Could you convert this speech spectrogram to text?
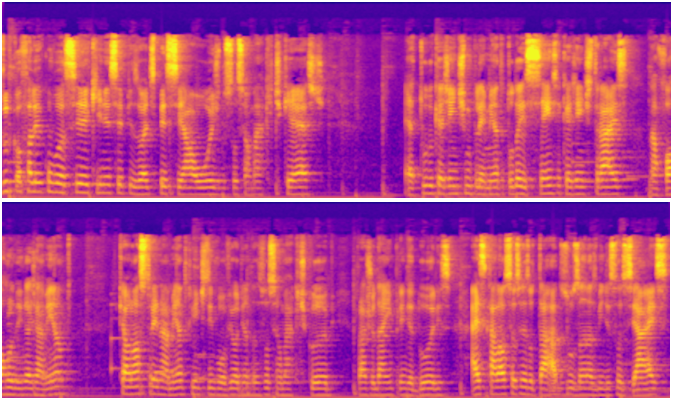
Tudo que eu falei com você aqui nesse episódio especial hoje do Social Market Cast é tudo que a gente implementa, toda a essência que a gente traz na fórmula do engajamento. que é o nosso treinamento que a gente desenvolveu dentro da Social Market Club para ajudar empreendedores a escalar os seus resultados usando as mídias sociais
